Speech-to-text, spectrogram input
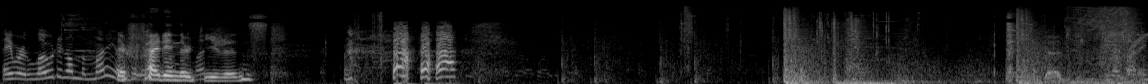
they were loaded on the money. They're fighting their much. demons. Dead. Nobody.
